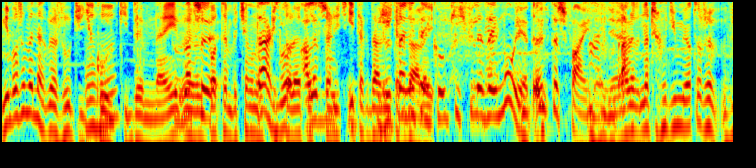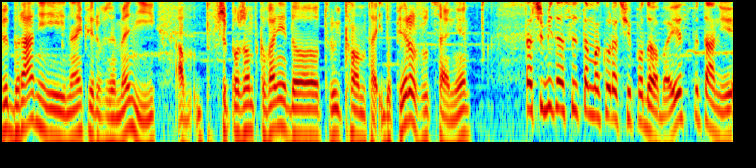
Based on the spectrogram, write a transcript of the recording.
nie możemy nagle rzucić Mhm. kulki dymnej, To znaczy, e, potem wyciągnąć tak, bo- pistoletu, ale strzelić i tak dalej, i tak dalej. tej kulki chwilę zajmuje, to jest też fajne, nie? Ale znaczy chodzi mi o to, że wybranie jej najpierw z menu, a przyporządkowanie do trójkąta i dopiero rzucenie, Znaczy mi ten system akurat się podoba. Jest pytanie,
